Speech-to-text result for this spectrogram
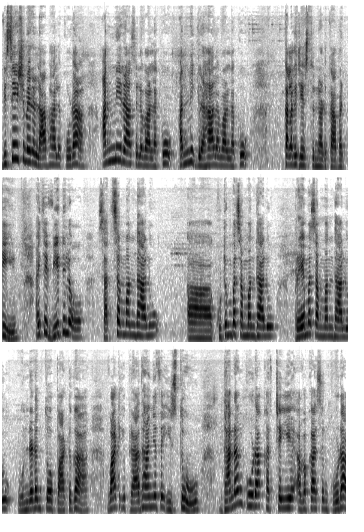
విశేషమైన లాభాలు కూడా అన్ని రాసుల వాళ్ళకు అన్ని గ్రహాల వాళ్ళకు కలగజేస్తున్నాడు కాబట్టి అయితే వీటిలో సత్సంబంధాలు కుటుంబ సంబంధాలు ప్రేమ సంబంధాలు ఉండడంతో పాటుగా వాటికి ప్రాధాన్యత ఇస్తూ ధనం కూడా ఖర్చయ్యే అవకాశం కూడా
